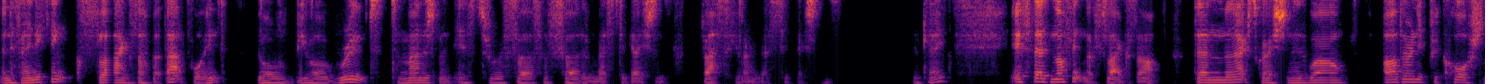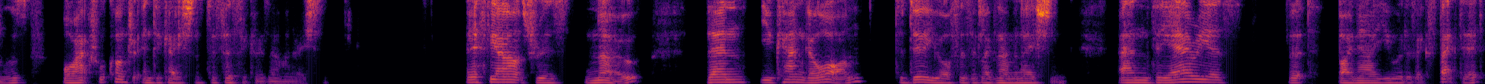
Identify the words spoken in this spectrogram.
And if anything flags up at that point, your, your route to management is to refer for further investigations, vascular investigations. Okay, if there's nothing that flags up, then the next question is, well, are there any precautions or actual contraindications to physical examination? And if the answer is no, then you can go on to do your physical examination. And the areas that by now you would have expected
